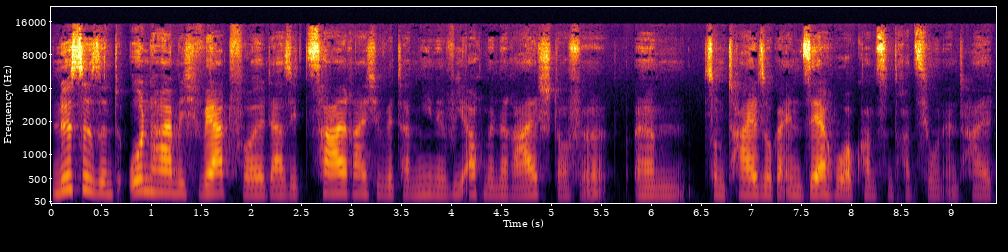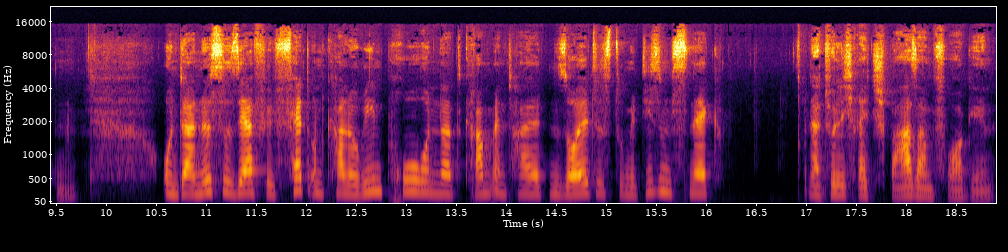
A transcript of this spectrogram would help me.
Nüsse sind unheimlich wertvoll, da sie zahlreiche Vitamine wie auch Mineralstoffe ähm, zum Teil sogar in sehr hoher Konzentration enthalten. Und da Nüsse sehr viel Fett und Kalorien pro 100 Gramm enthalten, solltest du mit diesem Snack natürlich recht sparsam vorgehen.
